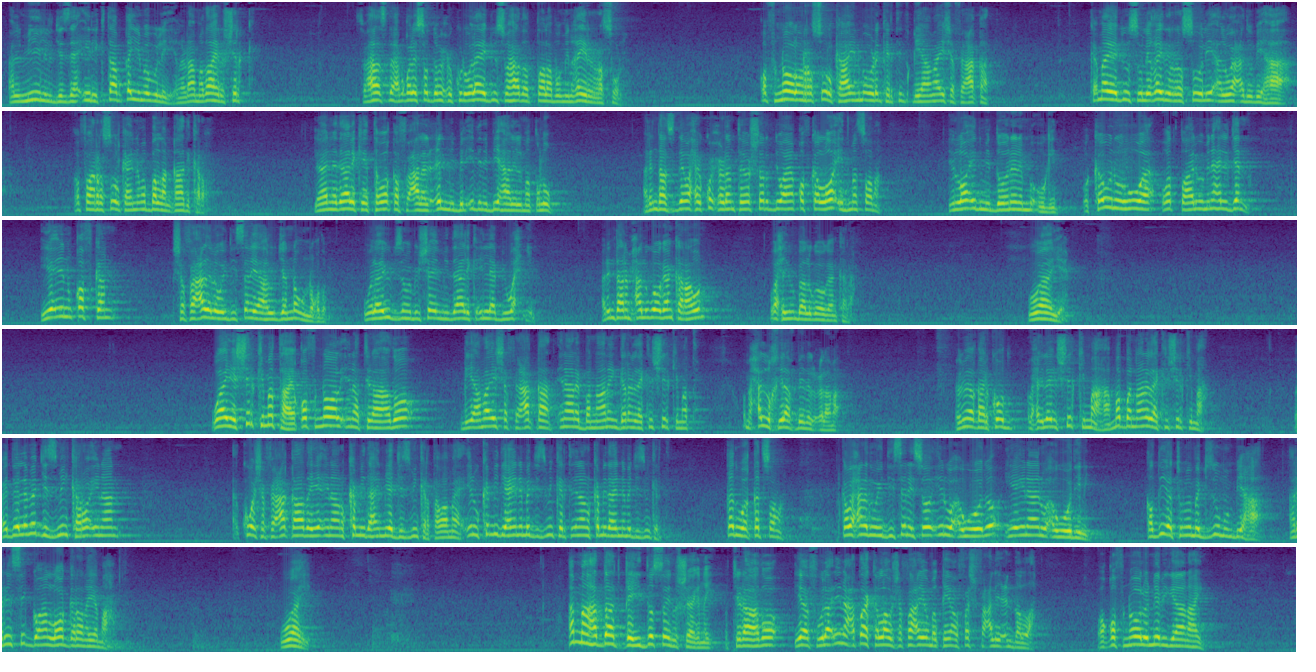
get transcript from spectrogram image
almili اljazaa'iri kitaab qayima buu leeyahy la saxada saddex boqol iyo soddon wuxuu ku uhi walaa yajuusu hada alabu min gayri rasuul qof nool oon rasuulka ahayn ma odhan kartid qiyaama i shafeeco qaad kamaa yajuusu ligayri rasuuli alwacdu biha qof aan rasuulka ahayn ma ballan qaadi karo lianna dalika yatawaqafu cala alcilmi bilidni biha lilmaluub arrintaasi dee waxay ku xidhan tahay oo shardi waa in qofka loo idmo sooma in loo idmi doonana ma ogid wa kownuhu huwa waalibu min ahli اljana iyo in qofkan shafaacada la weydiisanaya ahluljanno uu noqdo. Walaa yujzamu bishayin min dalika ila biwaxyin. Arrintaana maxaa lagu ogaan karaa un waxyi un baa lagu ogaan karaa. Waaya waayo shirki ma tahay qof nool inaad tidhaahdo qiyaama i shafeeco qaad inaanay banaaneyn garan laakiin shirki ma tahay. Waa maxalu khilaaf beyn alculamaa culimada qaarkood waxay leeyihiin shirki maaha ma banaano laakiin shirki maaha. Waayo dee lama jizmin karo inaan kuwa shafeeco qaadaya inaanu ka mid ahayn miyaa jizmin karta? Waa maya. Inuu ka mid yahayna ma jizmin kartid inaanu ka mid ahaynna ma jizmin kartid. Qad wa qad sooma marka waxaanad weydiisanayso inuu awoodo iyo inaanu awoodini. Qadiyatun wa majzuumun biha. Arrin si go-an loo garanaya maaha. Waay amaa haddaad qeydo saynu sheegnay tidhaahdo ya fulan in acطaaka allahu shafaaca yowma alqiyama fashfac lii cinda allah. Waa qof nooloo nebiga aan ahayn.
